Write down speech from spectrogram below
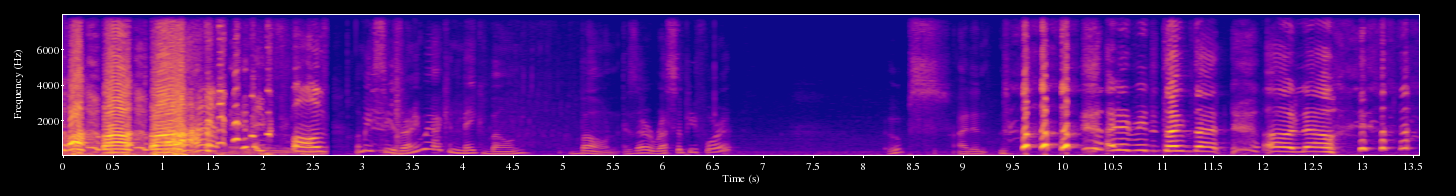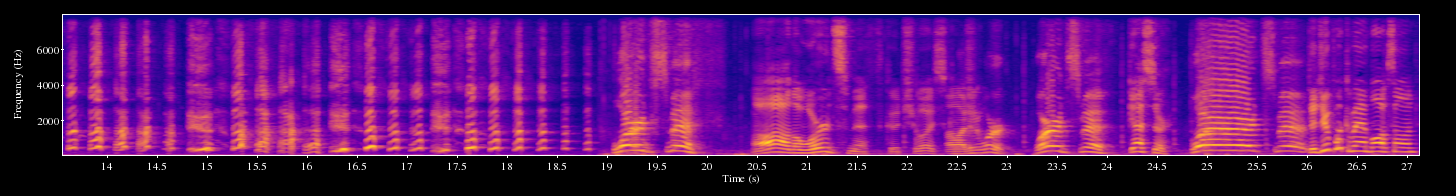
Oh, oh, oh! he falls. Let me see. Is there any way I can make bone? Bone. Is there a recipe for it? Oops. I didn't. I didn't mean to type that. Oh no. Wordsmith. Ah, the wordsmith. Good choice. Oh, it didn't work. Wordsmith. Guesser. Wordsmith. Did you put command blocks on?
